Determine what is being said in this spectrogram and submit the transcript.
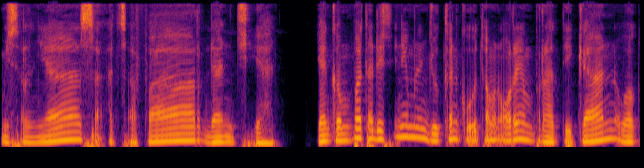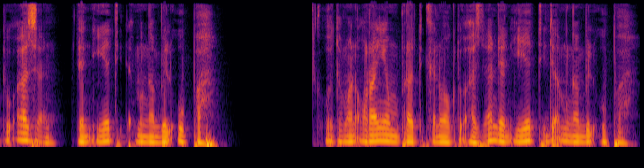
misalnya saat safar dan jihad. Yang keempat, hadis ini menunjukkan keutamaan orang yang memperhatikan waktu azan dan ia tidak mengambil upah keutamaan orang yang memperhatikan waktu azan dan ia tidak mengambil upah.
